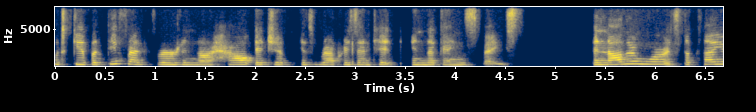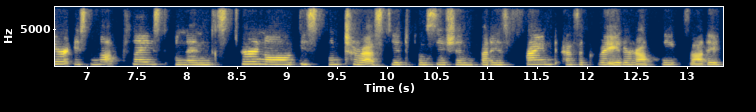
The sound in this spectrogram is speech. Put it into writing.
would give a different version of how Egypt is represented in the game space. In other words, the player is not placed in an external, disinterested position, but is framed as a creator of the exotic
